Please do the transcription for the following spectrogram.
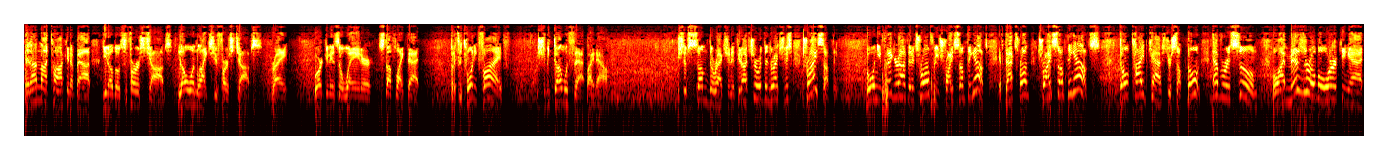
And I'm not talking about, you know, those first jobs. No one likes your first jobs, right? Working as a waiter, stuff like that. But if you're 25, you should be done with that by now. You should have some direction. If you're not sure what the direction is, try something. But when you figure out that it's wrong for you, try something else. If that's wrong, try something else. Don't typecast yourself. Don't ever assume, well, I'm miserable working at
